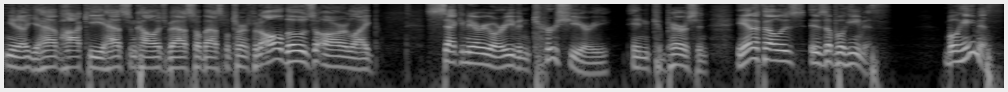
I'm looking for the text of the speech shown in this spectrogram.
you know, you have hockey, you have some college basketball, basketball tournaments, but all those are like secondary or even tertiary in comparison. The NFL is is a behemoth, behemoth,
